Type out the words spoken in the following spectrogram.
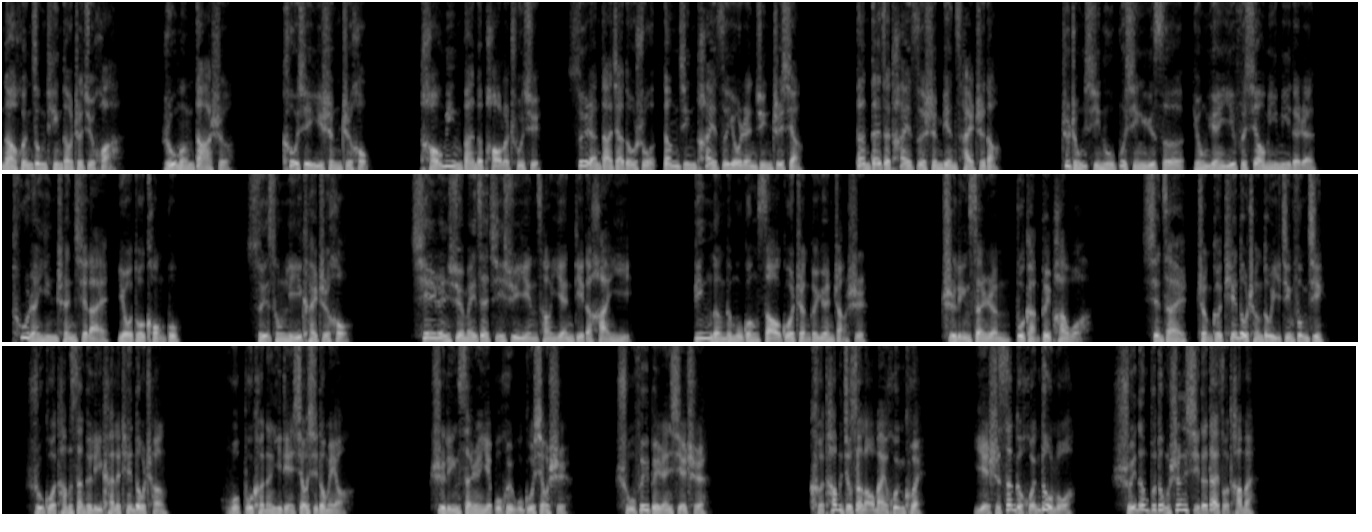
那魂宗听到这句话，如蒙大赦，叩谢一声之后，逃命般的跑了出去。虽然大家都说当今太子有人君之相，但待在太子身边才知道，这种喜怒不形于色、永远一副笑眯眯的人，突然阴沉起来有多恐怖。随从离开之后，千仞雪没再继续隐藏眼底的寒意。”冰冷的目光扫过整个院长室，志灵三人不敢背叛我。现在整个天斗城都已经封禁，如果他们三个离开了天斗城，我不可能一点消息都没有。志灵三人也不会无故消失，除非被人挟持。可他们就算老迈昏聩，也是三个魂斗罗，谁能不动声息的带走他们？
